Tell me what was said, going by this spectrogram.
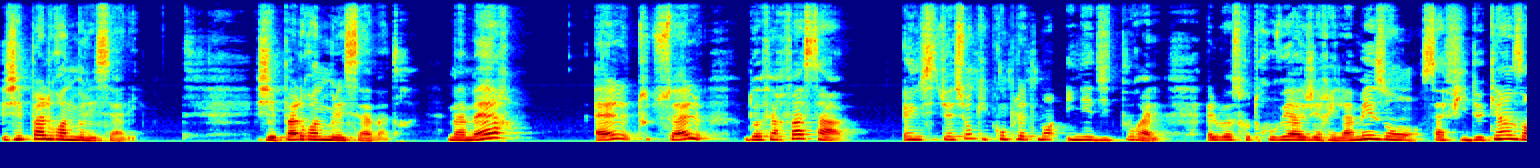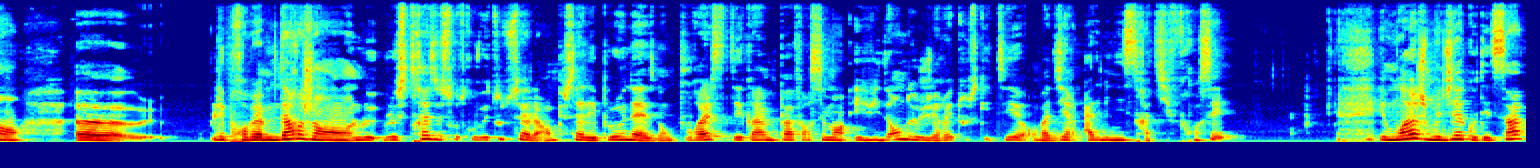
J'ai pas le droit de me laisser aller. J'ai pas le droit de me laisser abattre. Ma mère, elle, toute seule, doit faire face à une situation qui est complètement inédite pour elle. Elle doit se retrouver à gérer la maison, sa fille de 15 ans, euh, les problèmes d'argent, le, stress de se retrouver toute seule. En plus, elle est polonaise, donc pour elle, c'était quand même pas forcément évident de gérer tout ce qui était, on va dire, administratif français. Et moi, je me dis à côté de ça,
